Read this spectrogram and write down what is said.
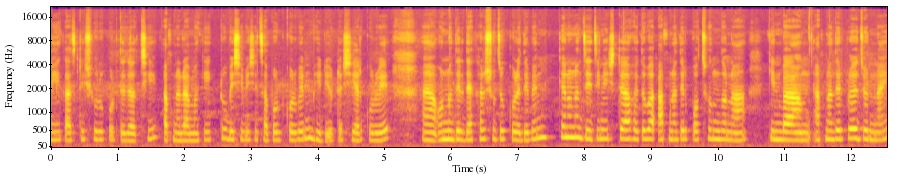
নিয়ে কাজটি শুরু করতে যাচ্ছি। আপনারা আমাকে একটু বেশি বেশি সাপোর্ট করবেন, ভিডিওটা শেয়ার করবে অন্যদের দেখার সুযোগ করে দেবেন। কেননা যে জিনিসটা হয়তোবা আপনাদের পছন্দ না, কিংবা আপনাদের প্রয়োজন নাই,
